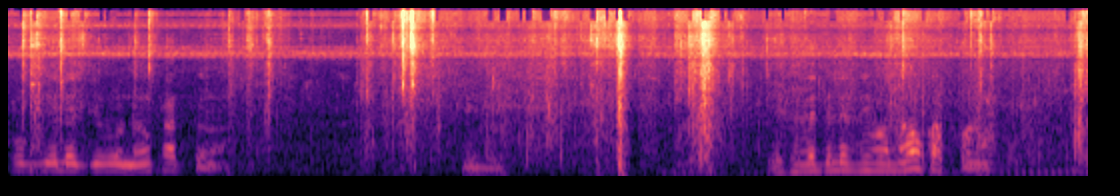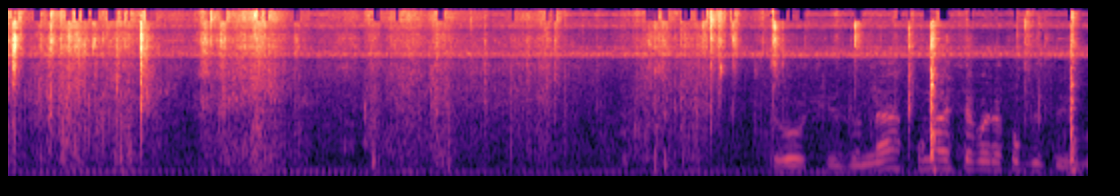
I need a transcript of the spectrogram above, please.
খুব দিলে জীবনেও কাটতো না এই যে। এই ফেলে দিলে জীবনেও কাটতো না তো সেই জন্য কোনো ইচ্ছা করে খুব দিতে হইব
